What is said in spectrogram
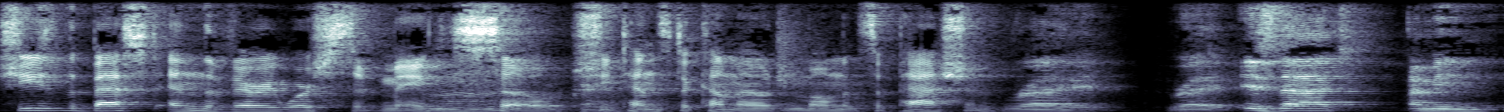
she's the best and the very worst of me. So she tends to come out in moments of passion. Right, right. Is that? I mean,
